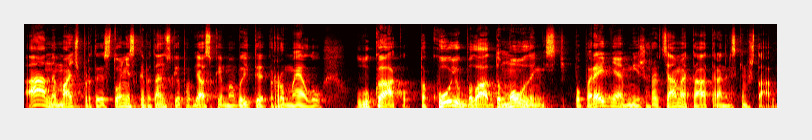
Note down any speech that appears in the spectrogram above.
а на матч проти Естонії з капітанською пов'язкою мав вийти Ромелу. Лукаку такою була домовленість попередня між гравцями та тренерським штабом.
